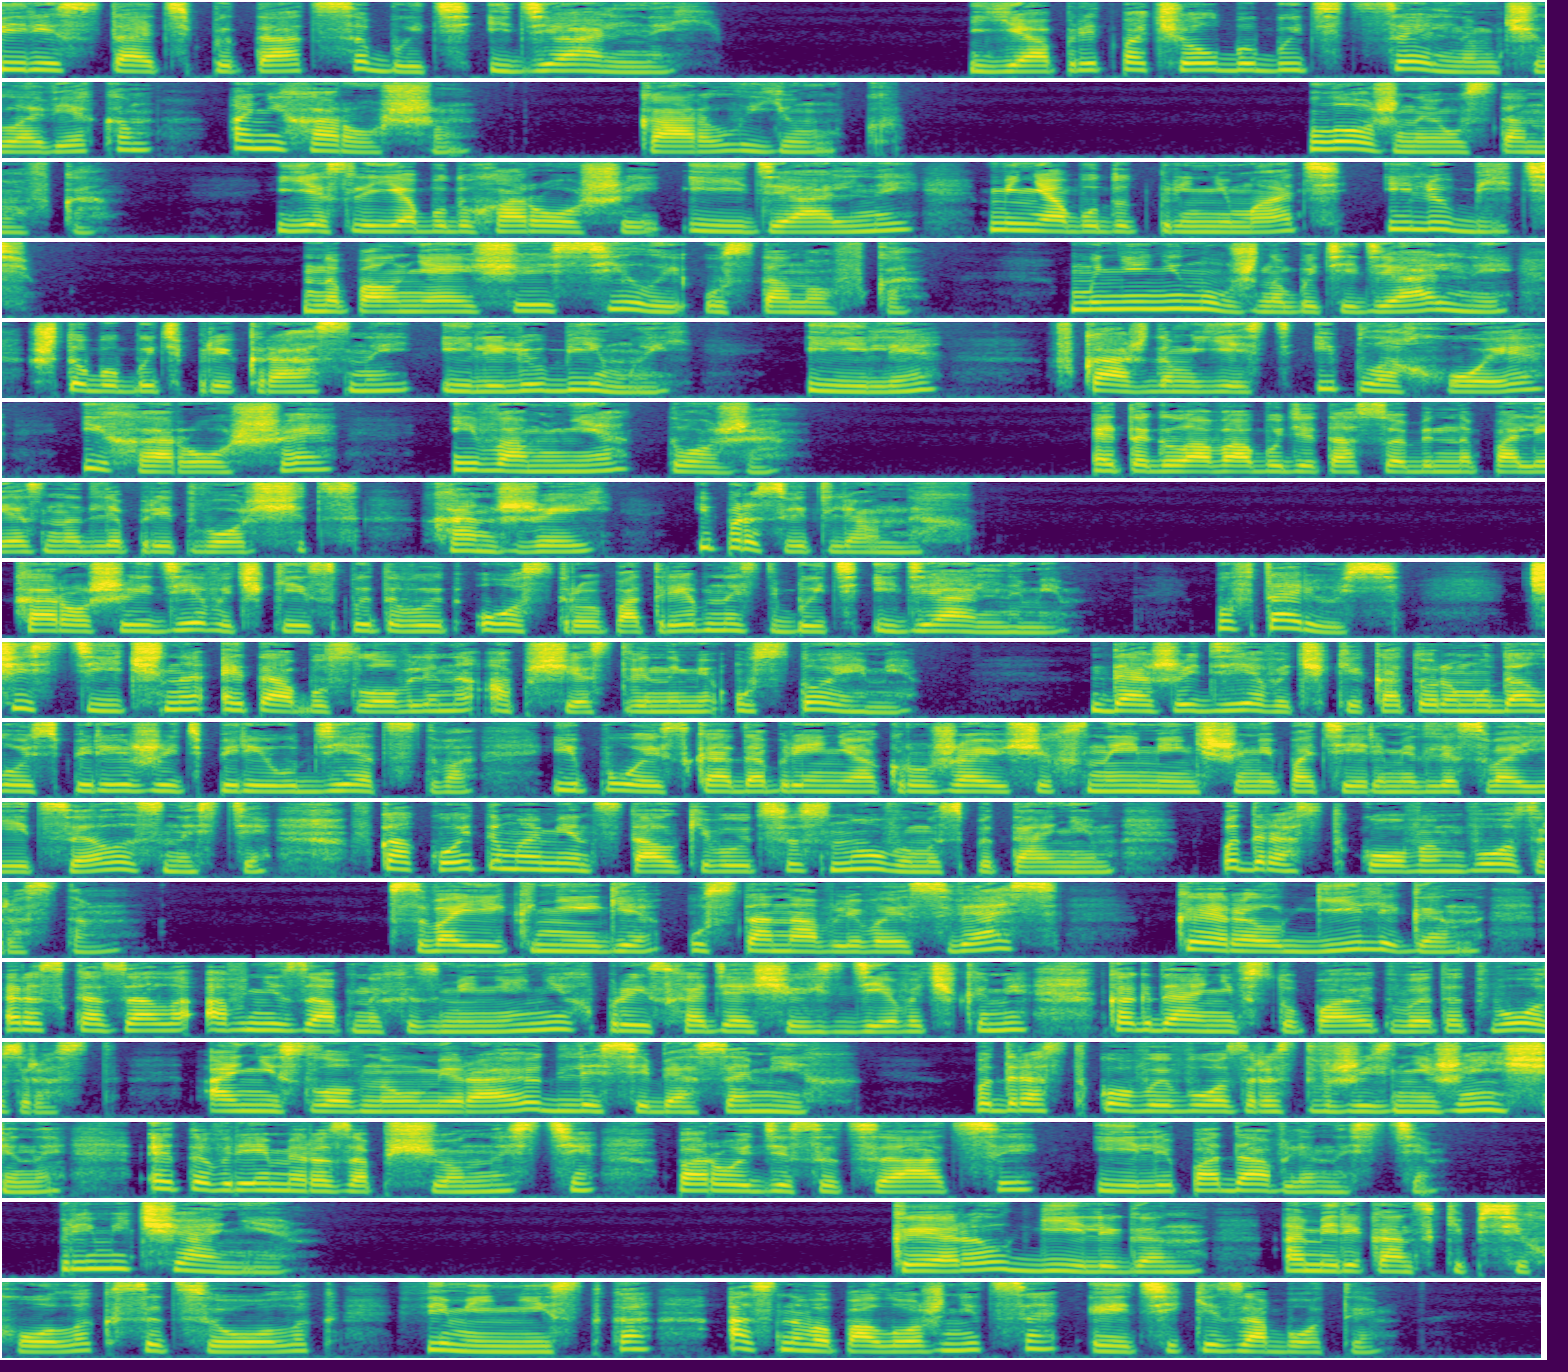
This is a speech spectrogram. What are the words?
перестать пытаться быть идеальной. Я предпочел бы быть цельным человеком, а не хорошим. Карл Юнг. Ложная установка. Если я буду хорошей и идеальной, меня будут принимать и любить. Наполняющая силой установка. Мне не нужно быть идеальной, чтобы быть прекрасной или любимой. Или в каждом есть и плохое, и хорошее, и во мне тоже. Эта глава будет особенно полезна для притворщиц, ханжей и просветленных. Хорошие девочки испытывают острую потребность быть идеальными. Повторюсь, частично это обусловлено общественными устоями. Даже девочки, которым удалось пережить период детства и поиска одобрения окружающих с наименьшими потерями для своей целостности, в какой-то момент сталкиваются с новым испытанием — подростковым возрастом. В своей книге «Устанавливая связь» Кэрол Гиллиган рассказала о внезапных изменениях, происходящих с девочками, когда они вступают в этот возраст. Они словно умирают для себя самих. Подростковый возраст в жизни женщины — это время разобщенности, порой диссоциации или подавленности. Примечание. Кэрол Гиллиган, американский психолог, социолог, феминистка, основоположница этики заботы.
